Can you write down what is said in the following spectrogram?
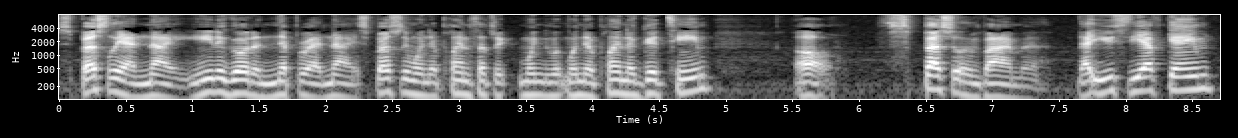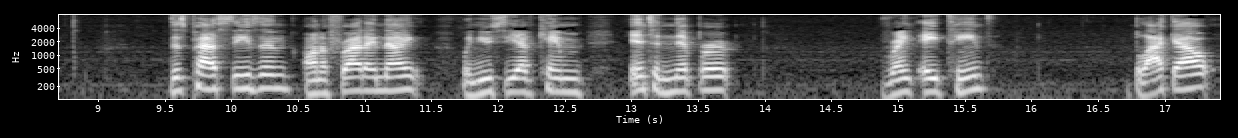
especially at night. You need to go to Nippert at night, especially when they're playing such a when when they're playing a good team. Oh, special environment. That UCF game this past season on a Friday night when UCF came into Nippert ranked 18th, blackout,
